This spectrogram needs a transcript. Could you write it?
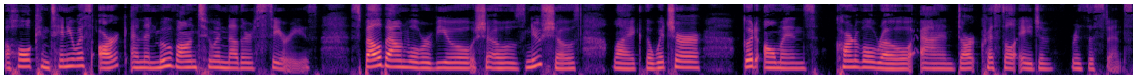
a whole continuous arc and then move on to another series. Spellbound will review shows, new shows like The Witcher, Good Omens, Carnival Row, and Dark Crystal Age of Resistance.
